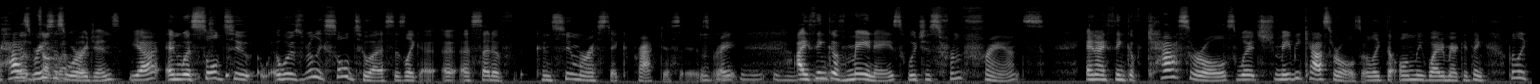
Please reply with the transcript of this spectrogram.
Has Let's racist about that. origins, yeah, and was sold to it was really sold to us as like a, a- set of consumeristic practices, Mm-hmm, right? Mm-hmm, mm-hmm, I mm-hmm. think of mayonnaise, which is from France, and I think of casseroles, which maybe casseroles are like the only white American thing, but like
